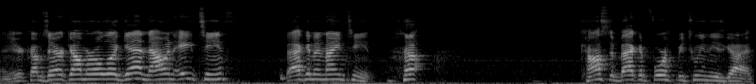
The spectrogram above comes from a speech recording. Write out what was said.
And here comes Eric Almirola again, now in 18th. Back into 19th. Constant back and forth between these guys.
